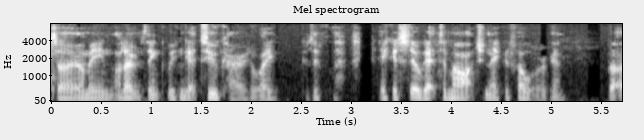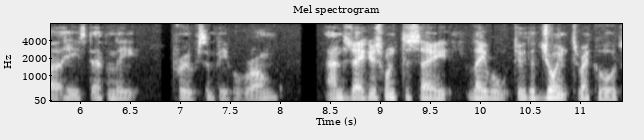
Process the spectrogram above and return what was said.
So, I mean, I don't think we can get too carried away because if it could still get to March and they could falter again. But uh, he's definitely proved some people wrong. And Jake, I just wanted to say they will do the joint record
